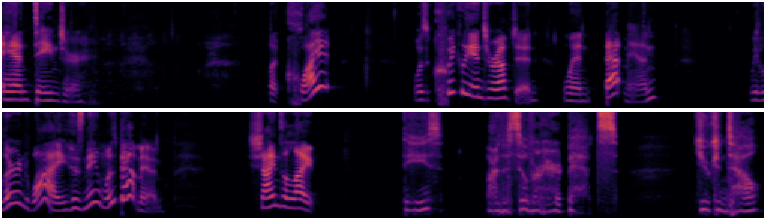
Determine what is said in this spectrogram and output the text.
and danger. But quiet was quickly interrupted when Batman, we learned why his name was Batman, shines a light. These are the silver haired bats. You can tell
